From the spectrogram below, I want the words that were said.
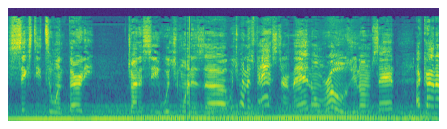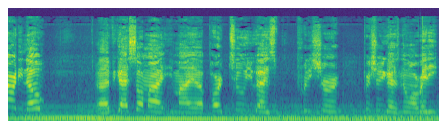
60 to 130. Trying to see which one is uh which one is faster, man, on roads. You know what I'm saying? I kind of already know. Uh, if you guys saw my my uh, part two, you guys pretty sure pretty sure you guys know already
